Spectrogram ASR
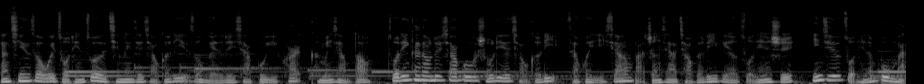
将亲手为佐田做的情人节巧克力送给了对夏布一块。可没想到，佐田看到对夏布手里的巧克力，在惠里香把剩下巧克力给了佐田时，引起了佐田的不满。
